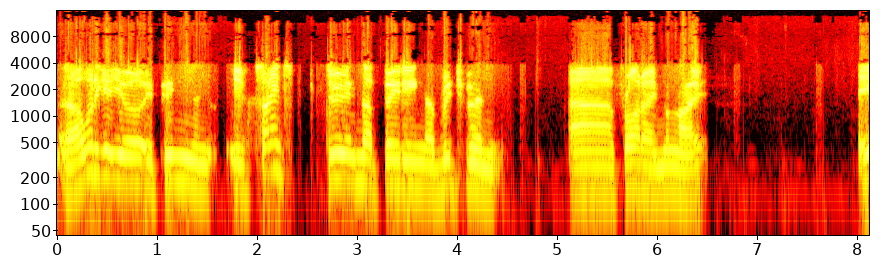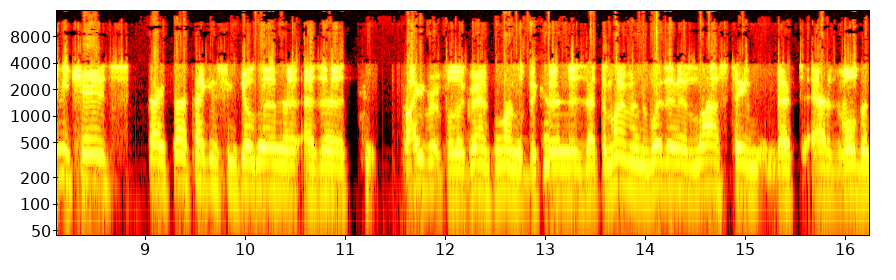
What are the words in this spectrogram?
Uh, I want to get your opinion. If Saints do end up beating uh, Richmond uh, Friday night, any chance they start taking St Kilda as a favourite for the grand final because at the moment we're the last team that out of all the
